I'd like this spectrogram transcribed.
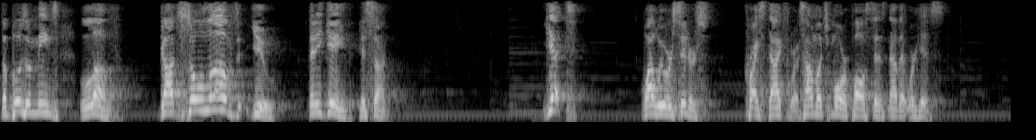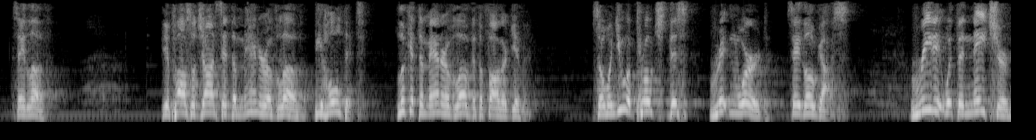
The bosom means love. God so loved you that he gave his son. Yet, while we were sinners, Christ died for us. How much more, Paul says, now that we're his? Say love. The apostle John said, the manner of love, behold it. Look at the manner of love that the Father given. So when you approach this written word, say logos, read it with the nature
